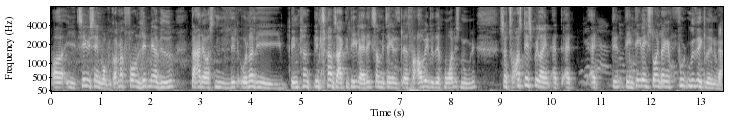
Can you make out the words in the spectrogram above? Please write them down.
Og i tv-serien, hvor vi godt nok får en lidt mere at vide, der er det også en lidt underlig blindtarmsagtig del af det, ikke? som vi tænker, lad os få afviklet det hurtigst muligt. Så jeg tror også, det spiller ind, at, at, at det, det er en del af historien, der ikke er fuldt udviklet endnu. Ja.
